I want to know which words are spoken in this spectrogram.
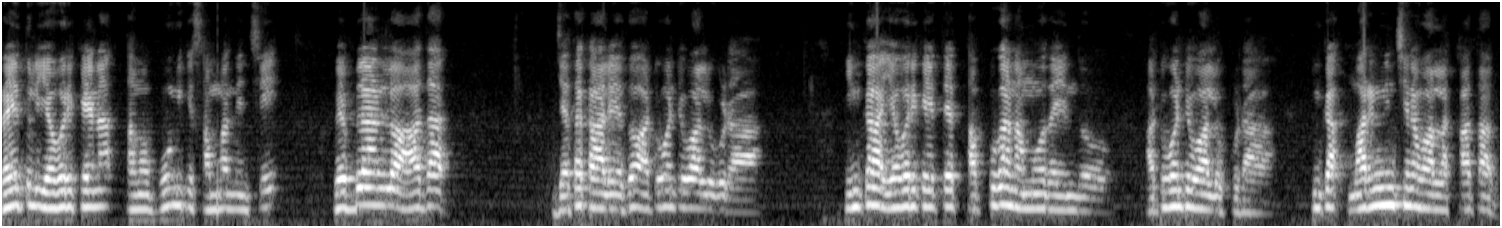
రైతులు ఎవరికైనా తమ భూమికి సంబంధించి వెబ్లాండ్లో ఆధార్ జత కాలేదో అటువంటి వాళ్ళు కూడా ఇంకా ఎవరికైతే తప్పుగా నమోదైందో అటువంటి వాళ్ళు కూడా ఇంకా మరణించిన వాళ్ళ ఖాతాలు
